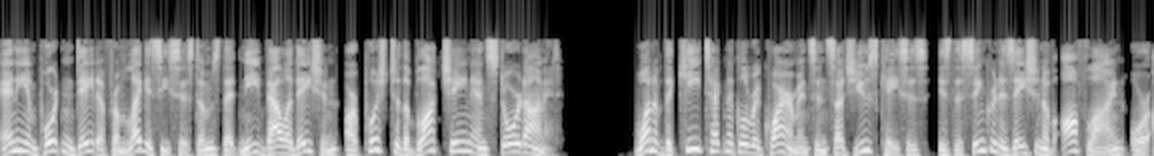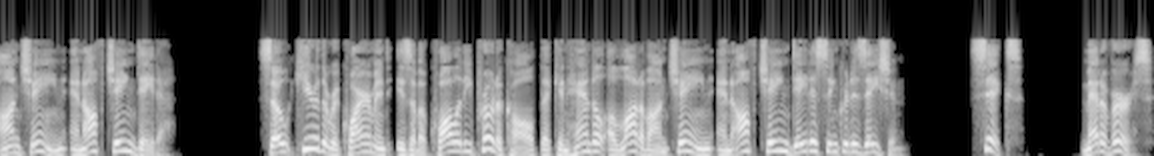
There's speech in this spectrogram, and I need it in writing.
any important data from legacy systems that need validation are pushed to the blockchain and stored on it. One of the key technical requirements in such use cases is the synchronization of offline or on chain and off chain data. So here the requirement is of a quality protocol that can handle a lot of on-chain and off-chain data synchronization. 6. Metaverse.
